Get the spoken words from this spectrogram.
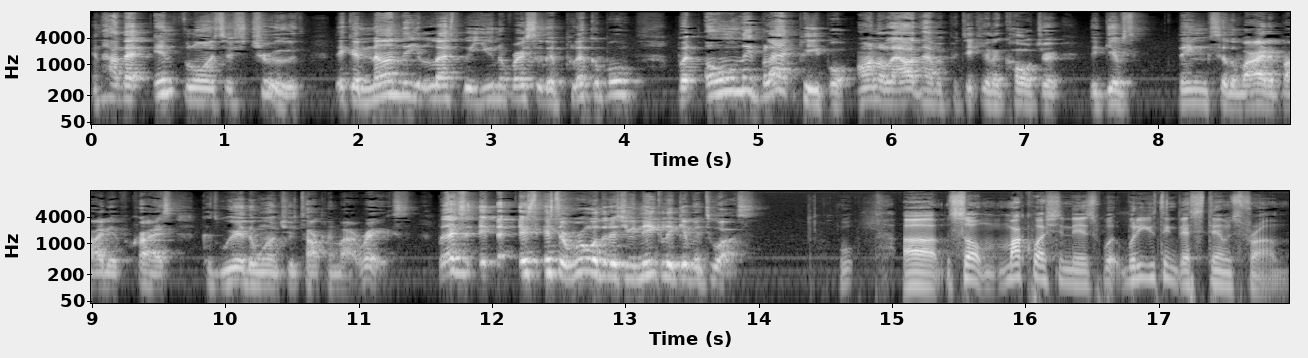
and how that influences truth. They can nonetheless be universally applicable, but only black people aren't allowed to have a particular culture that gives things to the wider body of Christ because we're the ones who are talking about race. But that's, it, it's, it's a rule that is uniquely given to us. Uh, so my question is, what, what do you think that stems from?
